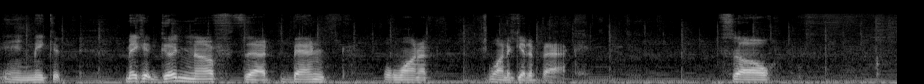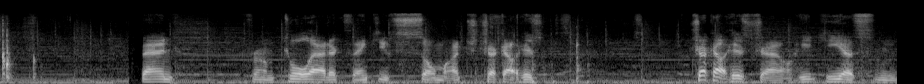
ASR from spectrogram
and make it make it good enough that Ben will want to want to get it back. So Ben from Tool Addict, thank you so much. Check out his check out his channel. He he has some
